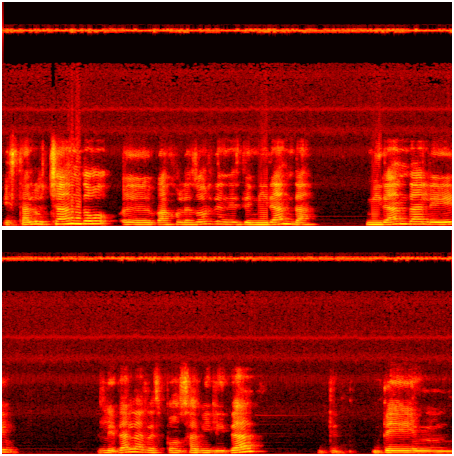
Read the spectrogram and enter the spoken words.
está luchando eh, bajo las órdenes de Miranda. Miranda le, le da la responsabilidad de, mm,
